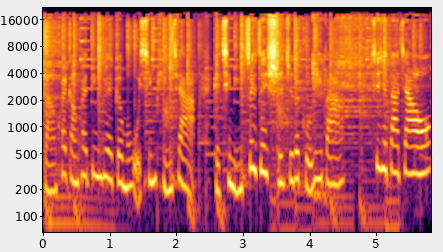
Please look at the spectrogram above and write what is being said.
赶快赶快订阅，给我们五星评价，给庆玲最最实质的鼓励吧，谢谢大家哦。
